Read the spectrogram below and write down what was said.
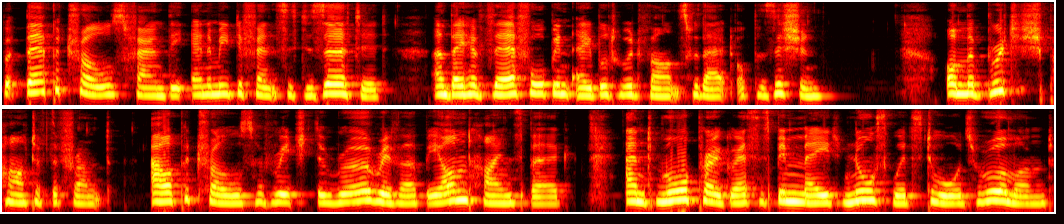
but their patrols found the enemy defences deserted, and they have therefore been able to advance without opposition. On the British part of the front, our patrols have reached the Ruhr River beyond Heinsberg, and more progress has been made northwards towards Roermond.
